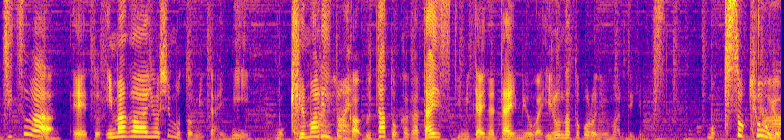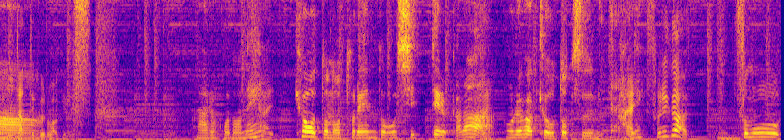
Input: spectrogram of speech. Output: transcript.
実は、うん。えー、と今川義元みたいにもう蹴鞠とはいか歌とかが大好きみたいな大名がいろんなところに生まれてきます。もう基礎教養になってくるわけです。なるほどね、はい。京都のトレンドを知ってるから、はい。俺は京都通みたいなはい。ね。、それがうん。その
